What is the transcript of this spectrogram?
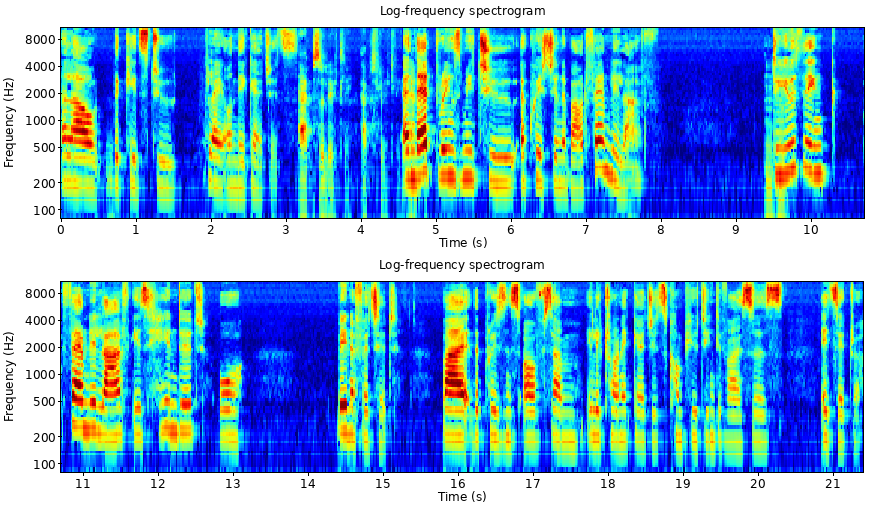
allow the kids to play on their gadgets? Absolutely, absolutely. And that brings me to a question about family life. Mm-hmm. Do you think family life is hindered or benefited by the presence of some electronic gadgets, computing devices, etc.?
